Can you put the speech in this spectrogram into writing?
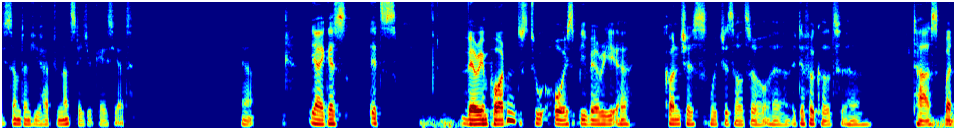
Sometimes you have to not state your case yet. Yeah. Yeah, I guess it's very important to always be very uh, conscious, which is also uh, a difficult uh, task, but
